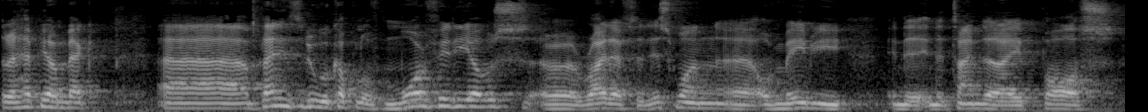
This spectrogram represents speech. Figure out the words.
that are happy I'm back, uh, I'm planning to do a couple of more videos uh, right after this one, uh, or maybe in the in the time that I pause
